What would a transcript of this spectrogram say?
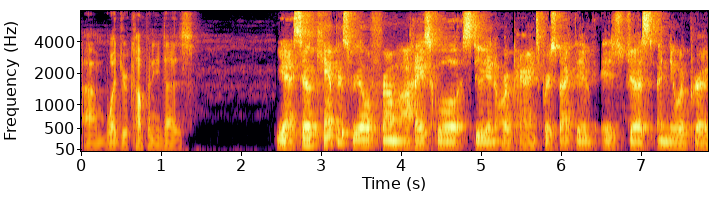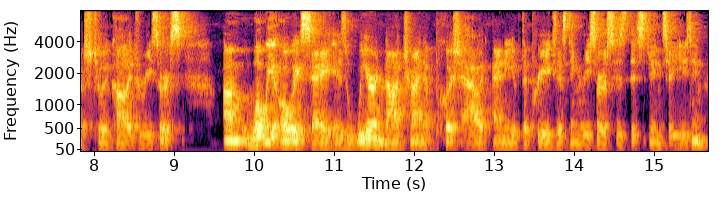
um, what your company does? Yeah, so Campus Reel from a high school student or parent's perspective is just a new approach to a college resource. Um, what we always say is we are not trying to push out any of the pre existing resources that students are using.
